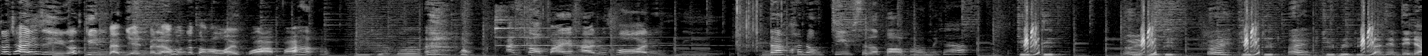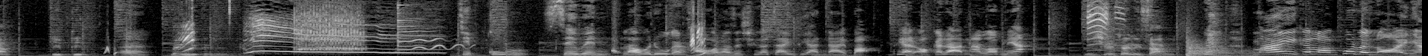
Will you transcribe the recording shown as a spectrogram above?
ก็ใช่สิ ก็กินแบบเย็นไปแล้วมันก็ต้องอร่อยกว่าป่ะ ดีเดียมาก อันต่อไปค่ะทุกคน รับขนมจีบซาลาเปาเพิ่มไหมคะจีบติดเอ้ยจีบไม่ติดเฮ้ยจีบติดเฮ้ยจีบไม่ติดแล้วจิบติดยังจีบติดเออแม่งอยู่ตรงนี้จิบกุ้งเซเว่นเรามาดูกันค่ะว่าเราจะเชื่อใจพี่อ่านได้ปะพี่อ่านออกกระดาษนะรอบเนี้ย นี่เชื่อใจหรือสั่งไม่ก็ลองพูดลอยๆไง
